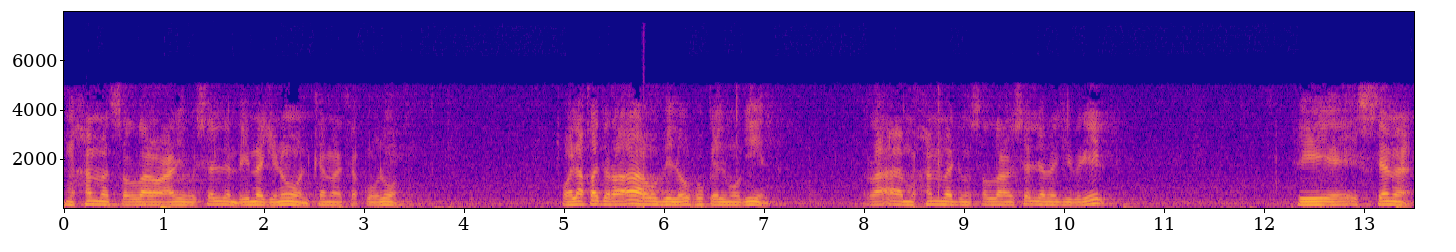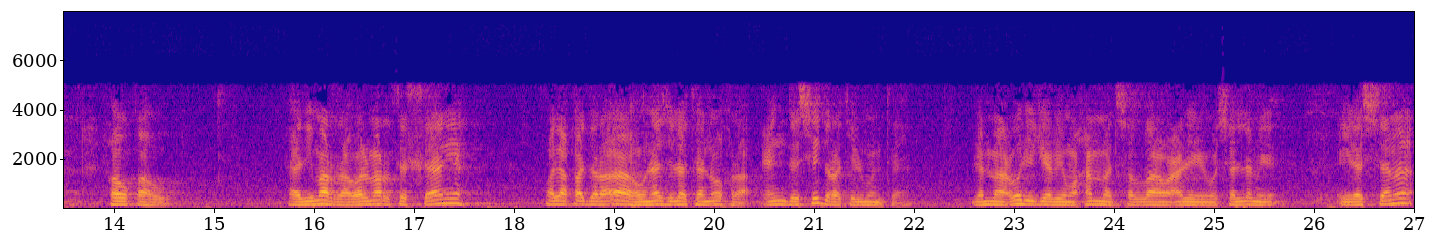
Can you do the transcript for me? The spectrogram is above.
محمد صلى الله عليه وسلم بمجنون كما تقولون. ولقد رآه بالأفق المبين. رأى محمد صلى الله عليه وسلم جبريل في السماء فوقه. هذه مرة والمرة الثانية ولقد رآه نزلة أخرى عند سدرة المنتهى لما عرج بمحمد صلى الله عليه وسلم إلى السماء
